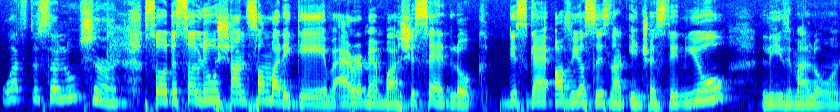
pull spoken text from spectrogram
what's the solution? So the solution somebody gave, I remember, she said, "Look, this guy obviously is not interested in you. Leave him alone.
